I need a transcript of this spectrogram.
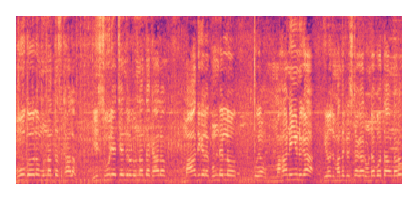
భూగోళం ఉన్నంత కాలం ఈ సూర్యచంద్రులు ఉన్నంత కాలం మాదిగల గుండెల్లో మహనీయునిగా ఈరోజు మందకృష్ణ గారు ఉండబోతా ఉన్నారు.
